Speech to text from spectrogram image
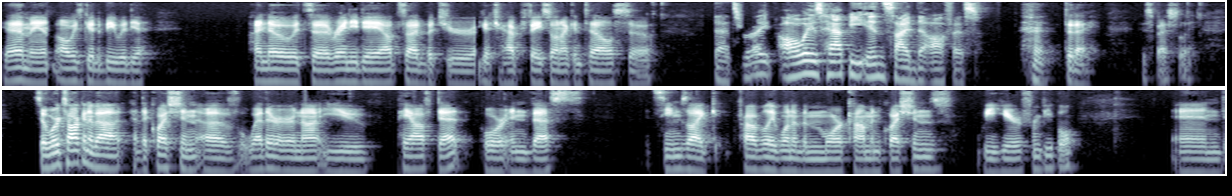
Yeah, man, always good to be with you. I know it's a rainy day outside, but you're you got your happy face on, I can tell. So That's right. Always happy inside the office. today, especially. So we're talking about the question of whether or not you pay off debt or invest. It seems like probably one of the more common questions we hear from people. And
